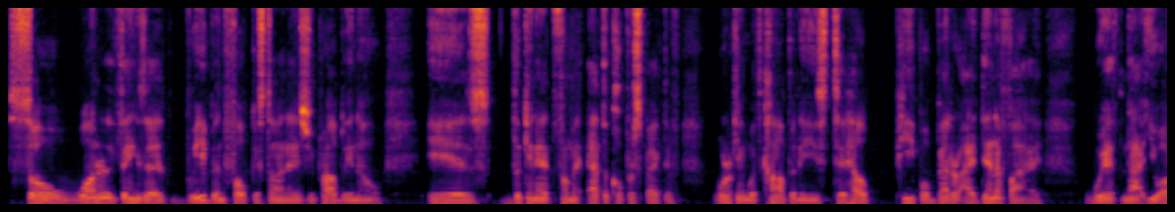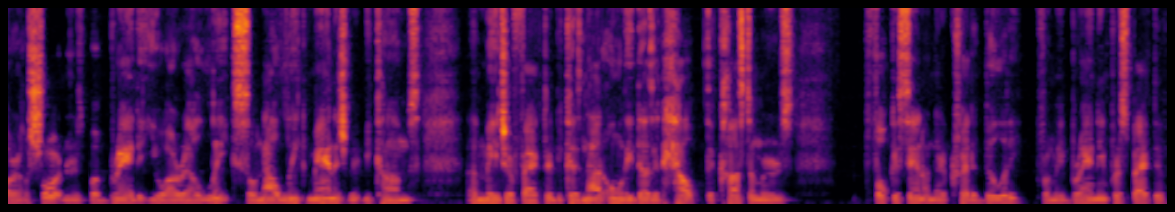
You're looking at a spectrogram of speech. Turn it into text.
So, one of the things that we've been focused on, as you probably know, is looking at from an ethical perspective, working with companies to help people better identify with not URL shorteners, but branded URL links. So now link management becomes a major factor because not only does it help the customers focus in on their credibility from a branding perspective,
